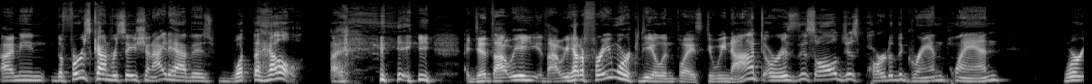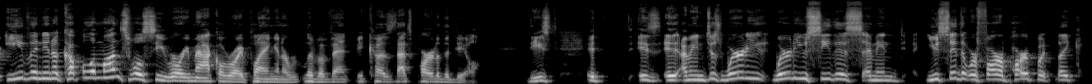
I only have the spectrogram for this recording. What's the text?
I mean, the first conversation I'd have is what the hell? I, I did thought we thought we had a framework deal in place. Do we not? Or is this all just part of the grand plan? Where even in a couple of months we'll see Rory McIlroy playing in a LIV event because that's part of the deal. These it is. It, I mean, just where do you where do you see this? I mean, you say that we're far apart, but like,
